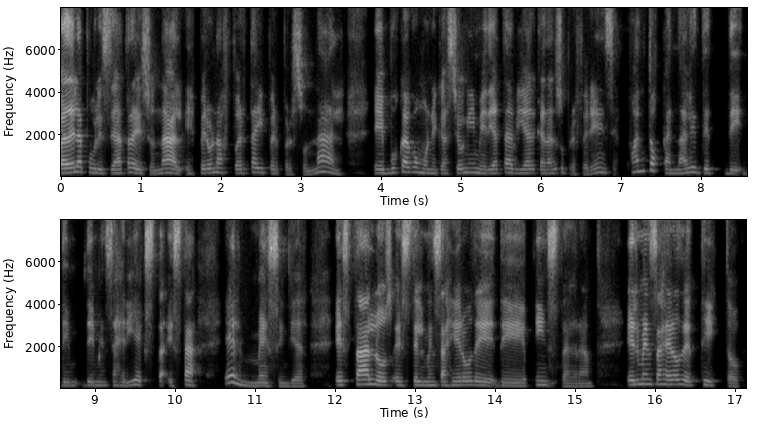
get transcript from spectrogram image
Va de la publicidad tradicional, espera una oferta hiperpersonal, eh, busca comunicación inmediata vía el canal de su preferencia. ¿Cuántos canales de, mensajería está, El Messenger, está los, este, el mensajero de Instagram, el mensajero de TikTok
